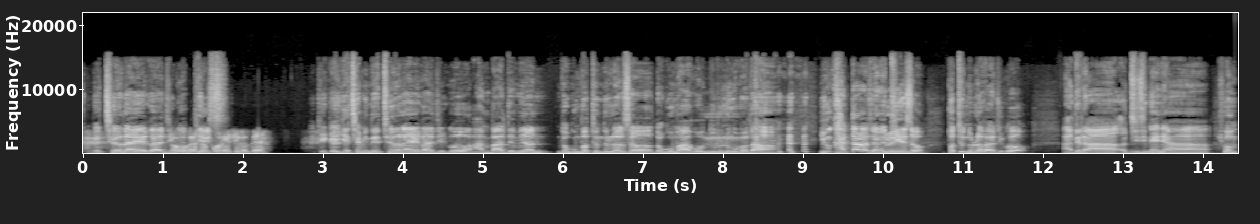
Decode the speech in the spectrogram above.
그러니까 전화해가지고 녹음해서 벨- 보내시는데 그러니까 이게 재밌네요 전화해 가지고 안 받으면 녹음 버튼 눌러서 녹음하고 누르는 것보다 이거 간단하잖아요 그러니까. 뒤에서 버튼 눌러 가지고 아들아 어찌 지내냐 효도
